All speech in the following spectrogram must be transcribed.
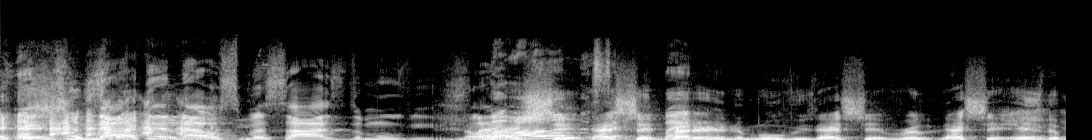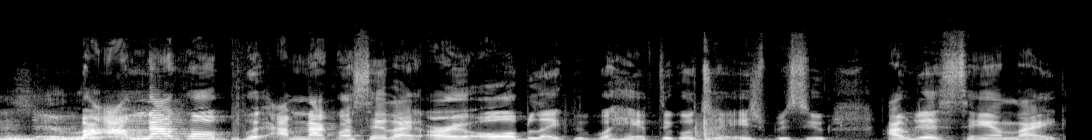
It's nothing else besides the movies. No, Like, that shit. That shit better than the movies. That shit really. That shit is the movie. But like- I'm not gonna put. I'm not gonna say like, all right, all black people have to go to HBCU. I'm just saying like,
